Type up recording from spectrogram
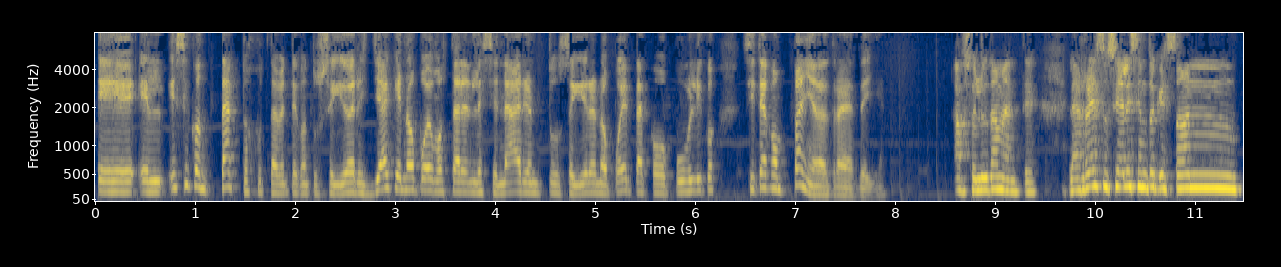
Eh, el, ese contacto justamente con tus seguidores, ya que no podemos estar en el escenario, tus seguidores no pueden estar como público, si te acompañan a través de ella. Absolutamente. Las redes sociales siento que son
